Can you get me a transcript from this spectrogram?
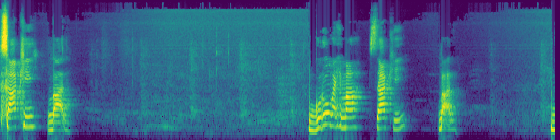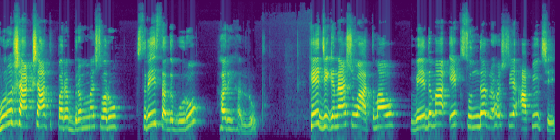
સાખી બાર. ગુરુ મહિમા સાખી બાર. ગુરુ સાક્ષાત પરબ્રહ્મ સ્વરૂપ શ્રી સદગુરુ હરિહર રૂપ. હે જિજ્ઞાસુ આત્માઓ, વેદમાં એક સુંદર રહસ્ય આપ્યું છે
